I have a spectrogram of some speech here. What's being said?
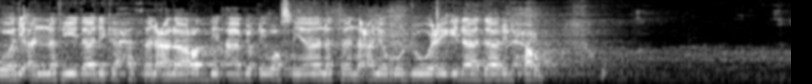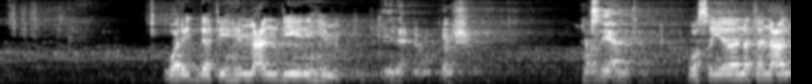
ولأن في ذلك حثا على رد الآبق وصيانة عن الرجوع إلى دار الحرب. وردتهم عن دينهم. إيش؟ وصيانة. وصيانة عن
